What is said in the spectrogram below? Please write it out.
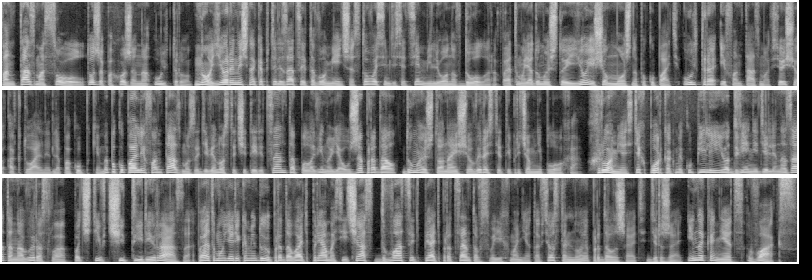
Phantasma Soul тоже похожа на Ультру, но ее рыночная капитализация того меньше, 187 миллионов долларов, поэтому я думаю, что ее еще можно покупать. Ультра и Фантазма все еще актуальны для покупки. Мы покупали Фантазму за 94 4 цента, половину я уже продал. Думаю, что она еще вырастет и причем неплохо. Хромия, с тех пор, как мы купили ее две недели назад, она выросла почти в 4 раза. Поэтому я рекомендую продавать прямо сейчас 25% своих монет, а все остальное продолжать держать. И, наконец, ВАКС.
